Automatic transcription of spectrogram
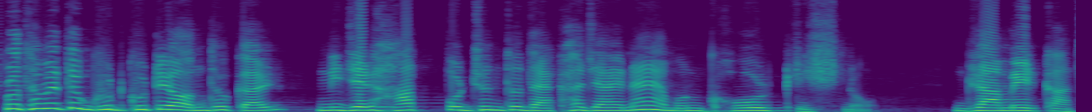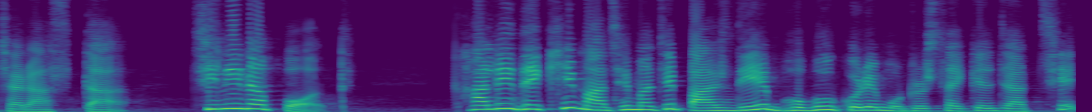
প্রথমে তো ঘুটঘুটে অন্ধকার, নিজের হাত পর্যন্ত দেখা যায় না এমন ঘোর কৃষ্ণ। গ্রামের কাঁচা রাস্তা, চিনি না পথ। খালি দেখি মাঝে মাঝে পাশ দিয়ে ভো ভো করে মোটরসাইকেল যাচ্ছে।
